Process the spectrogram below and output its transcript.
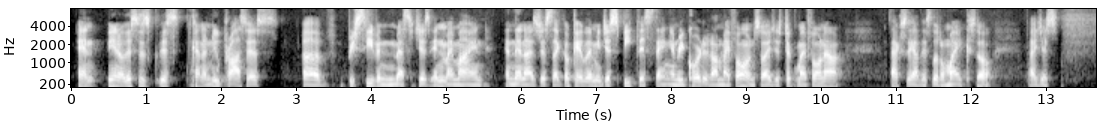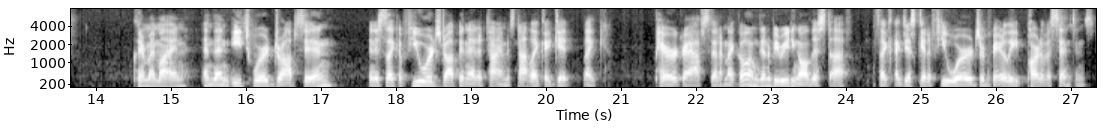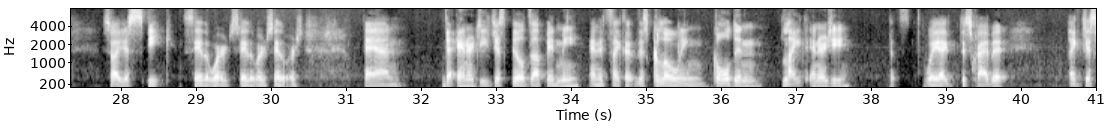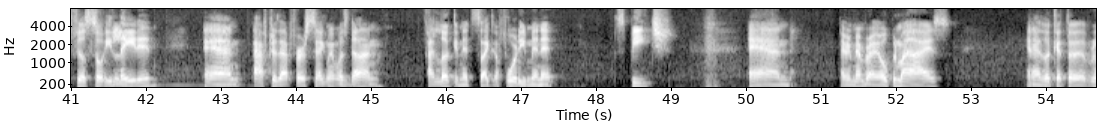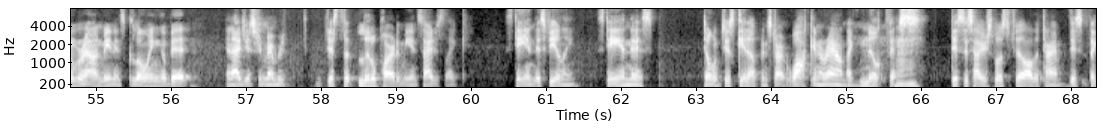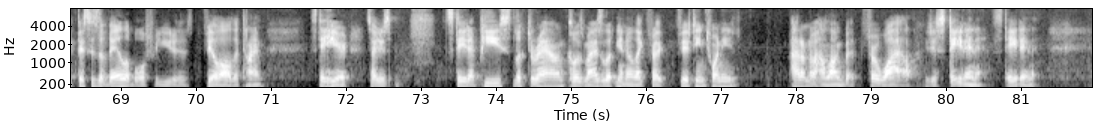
And you know, this is this kind of new process of receiving messages in my mind. And then I was just like, okay, let me just speak this thing and record it on my phone. So I just took my phone out. I actually have this little mic, so I just clear my mind, and then each word drops in, and it's like a few words drop in at a time. It's not like I get like paragraphs that I'm like, oh, I'm going to be reading all this stuff. It's like I just get a few words or barely part of a sentence. So I just speak, say the words, say the words, say the words. And the energy just builds up in me. And it's like a, this glowing golden light energy. That's the way I describe it. Like just feels so elated. And after that first segment was done, I look and it's like a 40 minute speech. And I remember I opened my eyes and I look at the room around me and it's glowing a bit. And I just remember just the little part of me inside is like, stay in this feeling, stay in this. Don't just get up and start walking around, like mm-hmm. milk this. Mm-hmm. This is how you're supposed to feel all the time. This, like, this is available for you to feel all the time. Stay here. So I just stayed at peace, looked around, closed my eyes, you know, like for like 15, 20, I don't know how long, but for a while, I just stayed in it, stayed in it.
